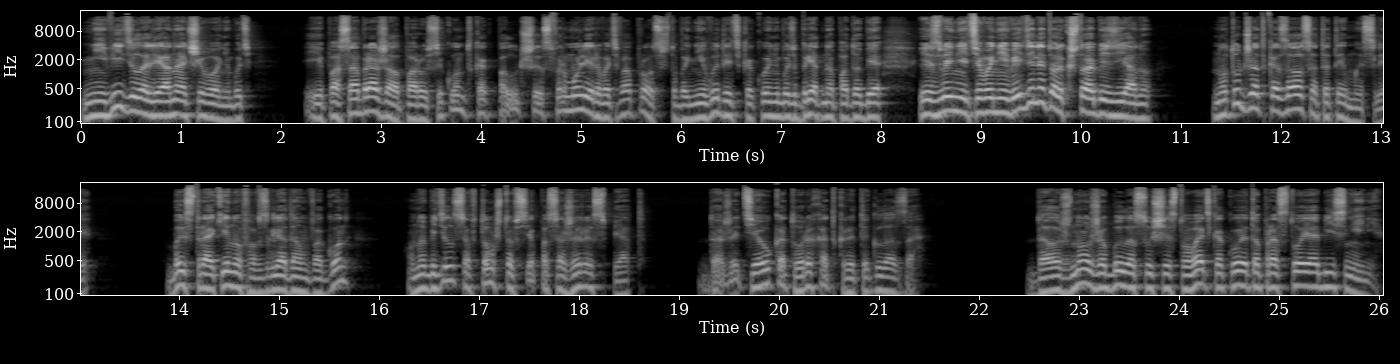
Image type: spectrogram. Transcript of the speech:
не видела ли она чего-нибудь, и посоображал пару секунд, как получше сформулировать вопрос, чтобы не выдать какой-нибудь бред наподобие «Извините, вы не видели только что обезьяну?» Но тут же отказался от этой мысли. Быстро окинув взглядом вагон, он убедился в том, что все пассажиры спят, даже те, у которых открыты глаза. Должно же было существовать какое-то простое объяснение,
